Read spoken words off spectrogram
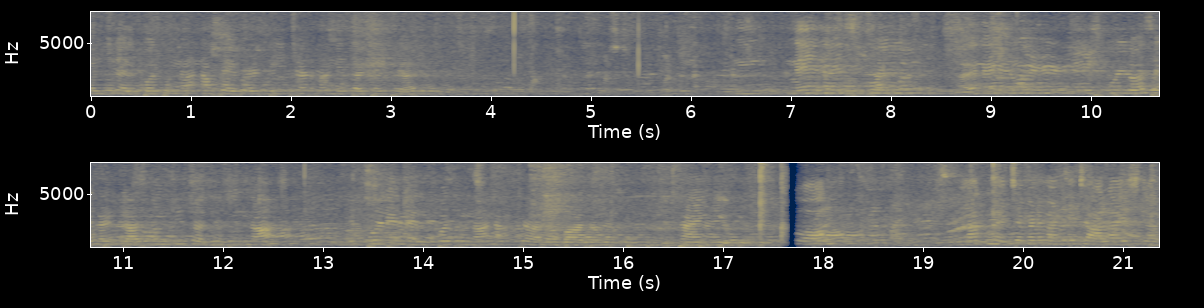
ఈ స్కూల్ నుంచి వెళ్ళిపోతున్నా నా ఫేవరెట్ టీచర్ అనిత టీచర్ నేను ఈ స్కూల్ నేను ఈ స్కూల్లో సెకండ్ క్లాస్ నుంచి చదువుతున్నా ఇప్పుడు నేను వెళ్ళిపోతున్నా నాకు చాలా బాధగా ఉంది థ్యాంక్ యూ నాకు హెచ్చకడం అంటే చాలా ఇష్టం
